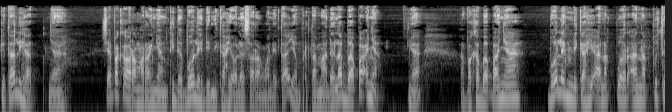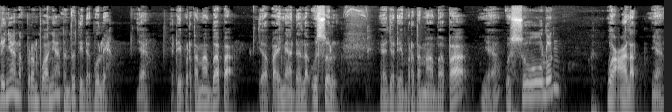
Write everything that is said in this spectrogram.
kita lihat ya Siapakah orang-orang yang tidak boleh dinikahi oleh seorang wanita? Yang pertama adalah bapaknya. Ya, apakah bapaknya boleh menikahi anak per anak putrinya, anak perempuannya? Tentu tidak boleh. Ya, jadi pertama bapak. Bapak ini adalah usul. Ya, jadi yang pertama bapak, ya usulun wa alat. Ya,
